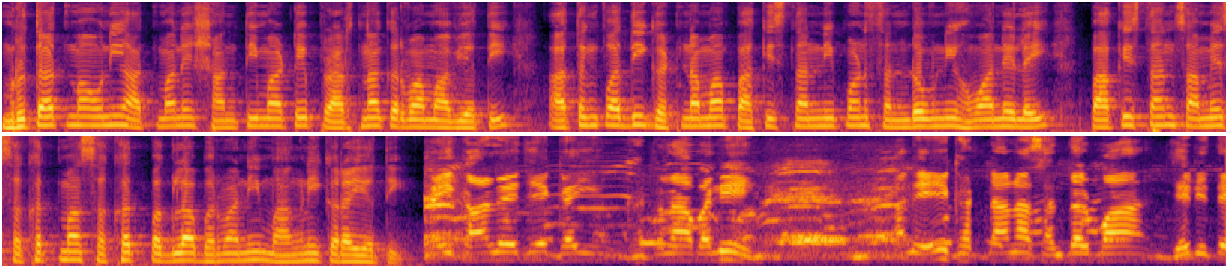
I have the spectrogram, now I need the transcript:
મૃતાત્માઓની આત્માને શાંતિ માટે પ્રાર્થના કરવામાં આવી હતી. આતંકવાદી ઘટનામાં પાકિસ્તાનની પણ સંડોવણી હોવાને લઈ પાકિસ્તાન સામે સખતમાં સખત પગલાં ભરવાની માંગણી કરાઈ હતી. ગઈકાલે જે ઘટના બની અને એ ઘટનાના સંદર્ભમાં જે રીતે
